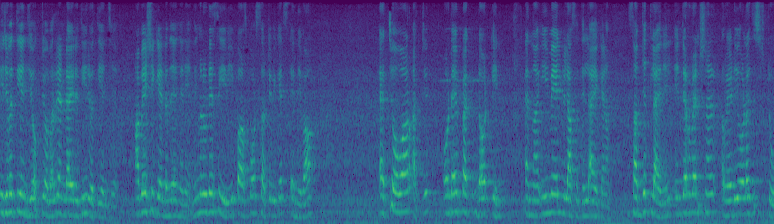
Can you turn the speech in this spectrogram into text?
ഇരുപത്തിയഞ്ച് ഒക്ടോബർ രണ്ടായിരത്തി ഇരുപത്തിയഞ്ച് അപേക്ഷിക്കേണ്ടത് എങ്ങനെ? നിങ്ങളുടെ സി വി പാസ്പോർട്ട് സർട്ടിഫിക്കറ്റ്സ് എന്നിവ H O R at ODEPC dot in എന്ന ഇമെയിൽ വിലാസത്തിൽ അയക്കണം സബ്ജക്റ്റ് ലൈനിൽ ഇന്റർവെൻഷണൽ റേഡിയോളജിസ്റ്റ് ടു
